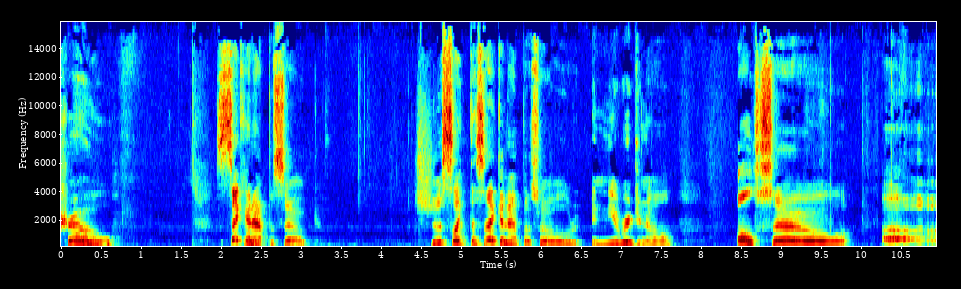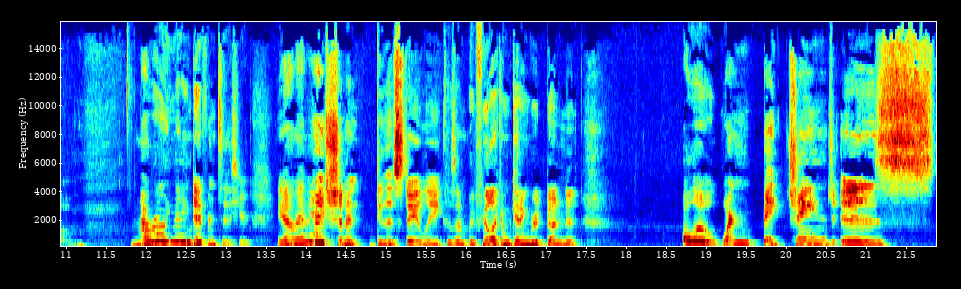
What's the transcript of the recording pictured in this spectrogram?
show. Second episode. Just like the second episode in the original. Also, um, not really many differences here. You know, maybe I shouldn't do this daily because I feel like I'm getting redundant. Although one big change is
